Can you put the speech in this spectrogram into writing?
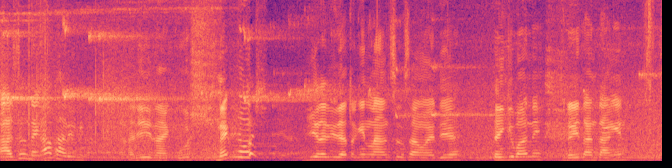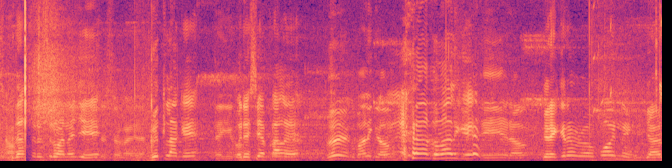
Azril naik apa hari ini? Tadi naik push. Naik bus. Gila didatengin langsung sama dia. Thank you banget nih udah ditantangin. Kita seru-seruan aja ya. Seru-seruan aja. Good luck ya. Thank you. Udah siap kalah ya? Gue kembali dong. Kebalik ya. Iya dong. Kira-kira berapa poin nih? Jangan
